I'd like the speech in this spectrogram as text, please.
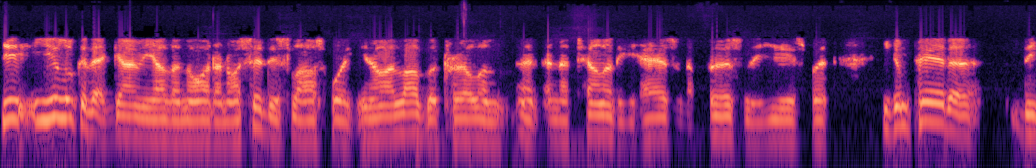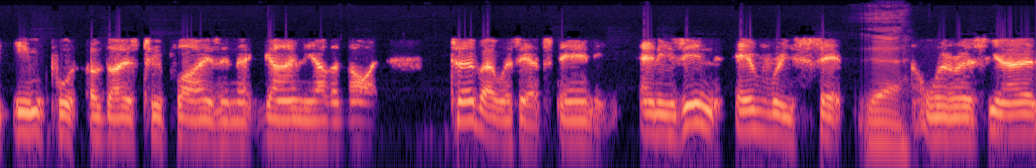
you, you look at that game the other night, and I said this last week. You know, I love Latrell and, and, and the talent he has and the person he is, but you compare to the input of those two players in that game the other night. Turbo was outstanding, and he's in every set. yeah. Whereas, you know,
